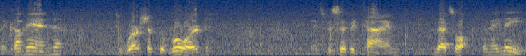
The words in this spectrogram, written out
They come in to worship the Lord at specific time, that's all. Then they leave.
